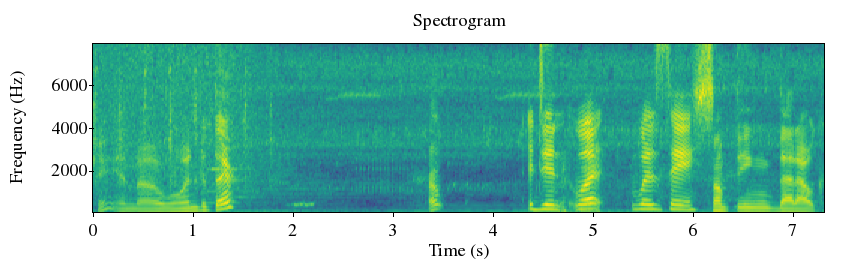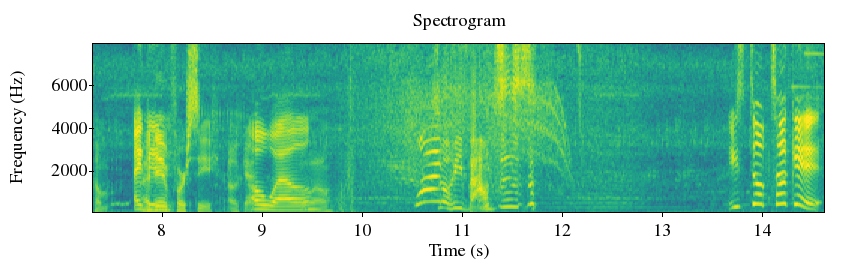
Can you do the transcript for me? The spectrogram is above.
Okay, and uh, we'll end it there. Oh. It didn't. What was it say? Something that outcome I I, didn't, didn't- foresee. Okay. Oh well. Oh, well. So he bounces. He still took it.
